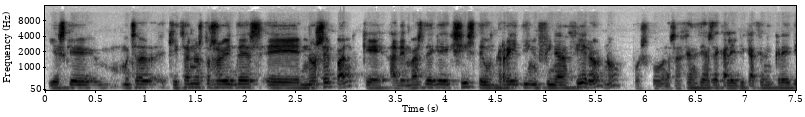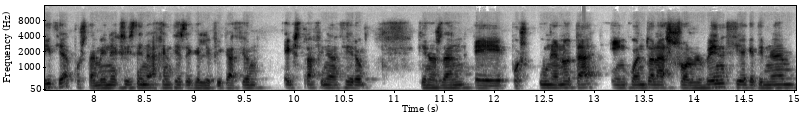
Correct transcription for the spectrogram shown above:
Y es que muchas, quizás nuestros oyentes eh, no sepan que además de que existe un rating financiero, ¿no? Pues como las agencias de calificación crediticia, pues también existen agencias de calificación extrafinanciero que nos dan eh, pues una nota en cuanto a la solvencia que tiene una,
